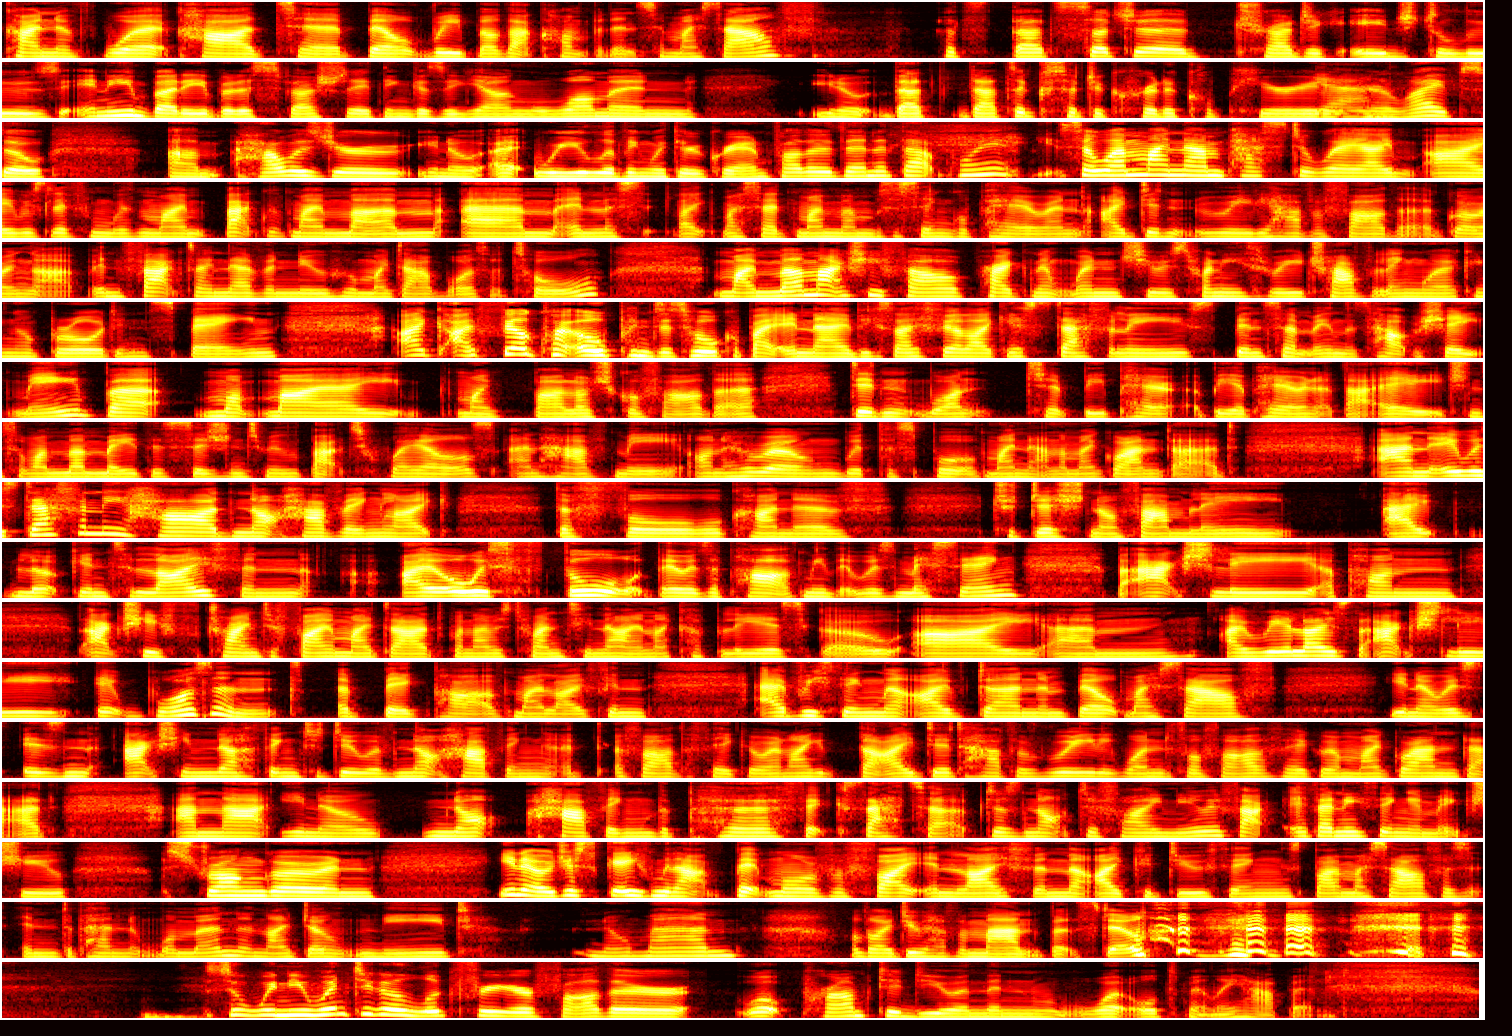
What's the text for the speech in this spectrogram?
kind of work hard to build rebuild that confidence in myself. That's that's such a tragic age to lose anybody, but especially I think as a young woman, you know that that's a, such a critical period yeah. in your life. So um, how was your, you know, uh, were you living with your grandfather then at that point? So when my nan passed away, I, I was living with my back with my mum. Um, and like I said, my mum was a single parent. I didn't really have a father growing up. In fact, I never knew who my dad was at all. My mum actually fell pregnant when she was 23, traveling, working abroad in Spain. I, I feel quite open to talk about it now because I feel like it's definitely been something that's helped shape me. But my my, my biological father didn't want to be par- be a parent at that age, and so my mum made the decision to move back to Wales and have me on her own with the support of my nan and my granddad. And it was definitely hard not having like the full kind of traditional family outlook into life and I always thought there was a part of me that was missing, but actually, upon actually trying to find my dad when I was 29, a couple of years ago, I um, I realized that actually it wasn't a big part of my life. In everything that I've done and built myself, you know, is is actually nothing to do with not having a, a father figure. And I that I did have a really wonderful father figure in my granddad, and that you know, not having the perfect setup does not define you. Fact, if anything, it makes you stronger, and you know, just gave me that bit more of a fight in life, and that I could do things by myself as an independent woman, and I don't need no man. Although I do have a man, but still. so when you went to go look for your father, what prompted you, and then what ultimately happened?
